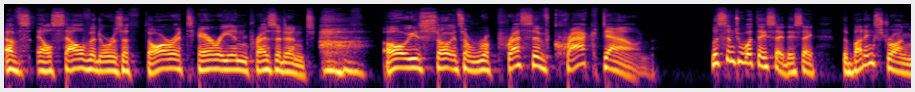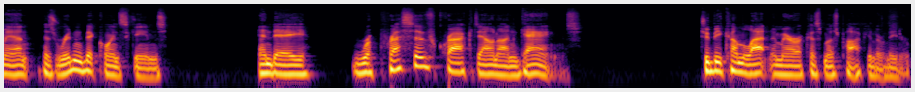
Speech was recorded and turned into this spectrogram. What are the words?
of El Salvador's authoritarian president. oh, he's so, it's a repressive crackdown. Listen to what they say. They say the budding strongman has ridden Bitcoin schemes and a repressive crackdown on gangs to become Latin America's most popular leader.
